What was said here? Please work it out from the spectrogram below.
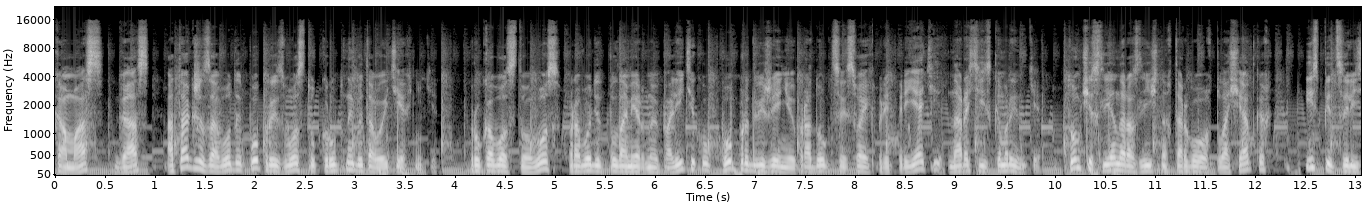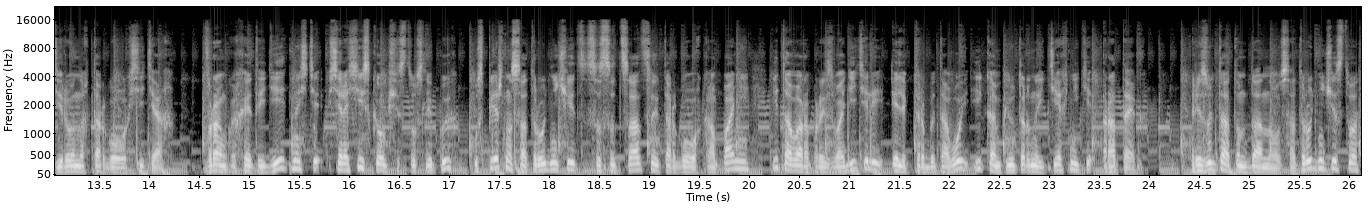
«КАМАЗ», «ГАЗ», а также заводы по производству крупной бытовой техники. Руководство ВОЗ проводит планомерную политику по продвижению продукции своих предприятий на российском рынке, в том числе на различных торговых площадках и специализированных торговых сетях. В рамках этой деятельности Всероссийское общество слепых успешно сотрудничает с Ассоциацией торговых компаний и товаропроизводителей электробытовой и компьютерной техники «Ротек». Результатом данного сотрудничества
